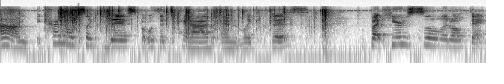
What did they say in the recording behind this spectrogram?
um, it kind of looks like this, but with a tab and like this. But here's the little thing.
